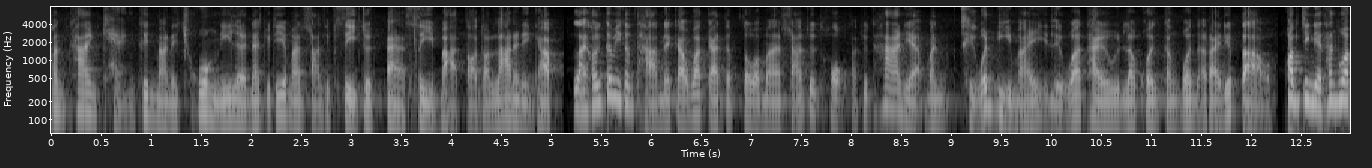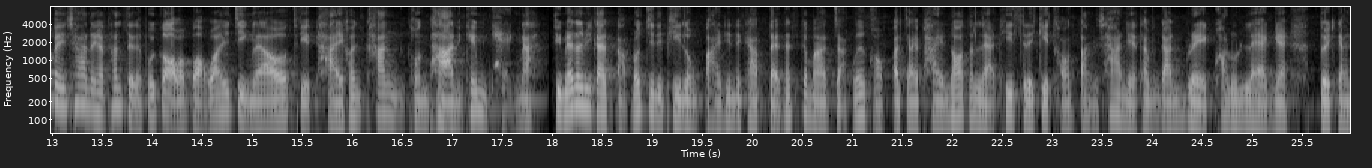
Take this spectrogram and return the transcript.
ค่อนข้างแข็งขึ้นมาในช่วงนี้เลยนะอยู่ที่ประมาณ 34.84 บาทต่อดอลลาร์นั่นเองครับหลายคนก็มีคำถามนะครับว่าการเติบโตประมาณ 3.6 3.5 เนี่ยมันถือว่าดีไหม หรือว่าไทยเราควรกังวลอะไรหรือเปล่า ความจริงเนี่ยท่านผู้ว่าเป็นชาตินะครับท่านเศรษฐพุทธก็ออกมาบอกว่าที่จริงแล้วเศรษฐกิจไทยค่อนข้างทนทานเข้มแข็งนะถึงแม้จะมีการปรับลด GDP ลงไปนี่นะครับแต่นั่นก็มาจากเรื่องของปัจจัยภายนอกนั่นแหละที่เศรษฐกิจของต่างชาติเนี่ยทำการเบรกความรุนแรงไงโดยการ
